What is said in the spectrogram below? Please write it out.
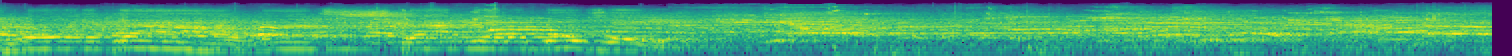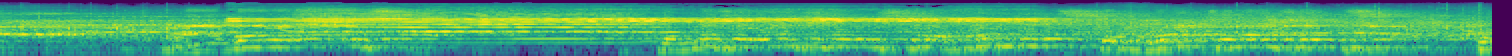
Throwing it down. That's Daniel Edozie. And there it is. The Missourians to Phoenix. Congratulations. The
